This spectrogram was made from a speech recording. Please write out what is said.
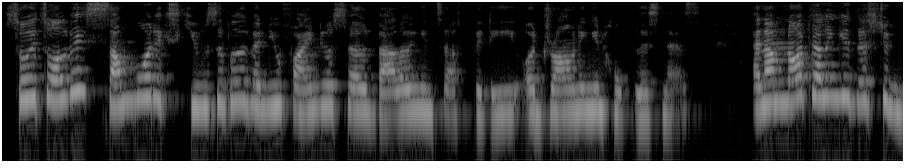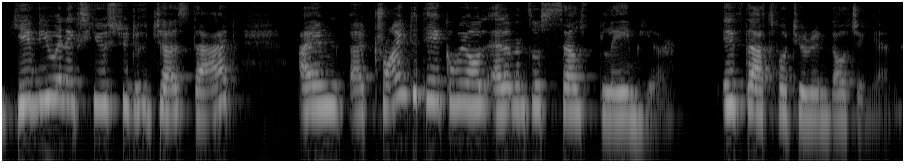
So it's always somewhat excusable when you find yourself wallowing in self pity or drowning in hopelessness. And I'm not telling you this to give you an excuse to do just that. I'm uh, trying to take away all elements of self blame here, if that's what you're indulging in.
